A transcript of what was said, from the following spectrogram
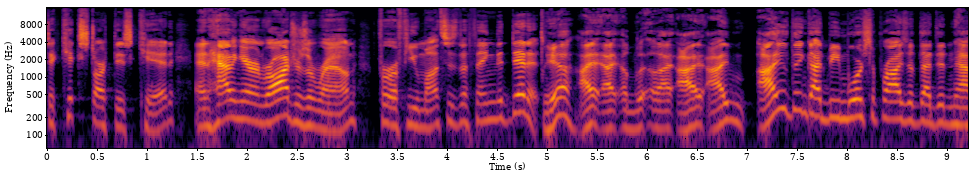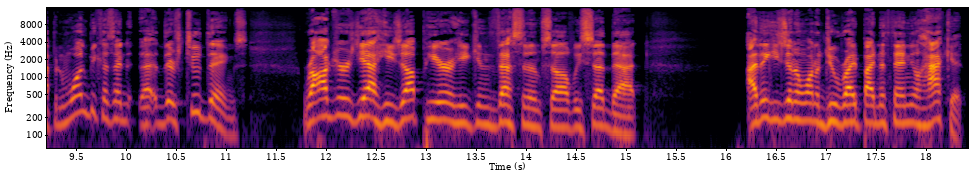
to kickstart this kid." And having Aaron Rodgers around for a few months is the thing that did it. Yeah, I I, I I I think I'd be more surprised if that didn't happen. One because I, uh, there's two things. Rodgers, yeah, he's up here. He can invest in himself. We said that. I think he's going to want to do right by Nathaniel Hackett.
